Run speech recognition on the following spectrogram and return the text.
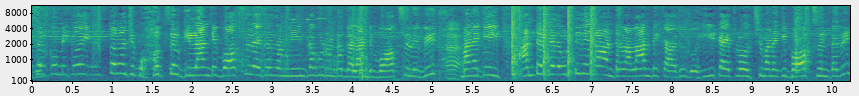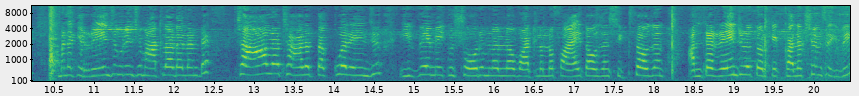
అసలు. మీకు ఇంత మంచి బాక్సులు ఇలాంటి బాక్సులు అయితే అసలు మీ ఇంట్లో కూడా ఉండవు అలాంటి బాక్సులు ఇవి. మనకి అంటారు కదా ఉట్టిదేనా అంటారు అలాంటి కాదు ఈ టైప్లో వచ్చి మనకి బాక్స్ ఉంటది మనకి రేంజ్ గురించి మాట్లాడాలంటే చాలా చాలా తక్కువ రేంజ్. ఇవే మీకు షోరూమ్లలో వాటిలలో ఫైవ్ థౌజండ్ సిక్స్ థౌజండ్ అంత రేంజ్లో దొరికే కలెక్షన్స్ ఇవి.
